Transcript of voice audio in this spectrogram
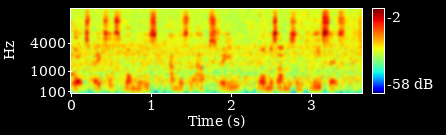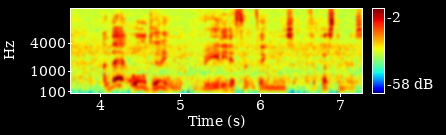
Workspaces, one was Amazon AppStream, one was Amazon Kinesis. And they're all doing really different things for customers,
